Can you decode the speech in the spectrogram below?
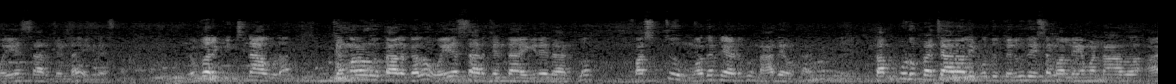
వైఎస్ఆర్ జెండా ఎగిరేస్తాం. ఎవరికి ఇచ్చినా కూడా జమ్మలమడుగు తాలూకాలో వైఎస్ఆర్ జెండా ఎగిరే దాంట్లో ఫస్ట్ మొదటి అడుగు నాదే ఉండాలి. తప్పుడు ప్రచారాలు ఇప్పుడు తెలుగుదేశం వాళ్ళు ఏమన్నారో? ఆ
